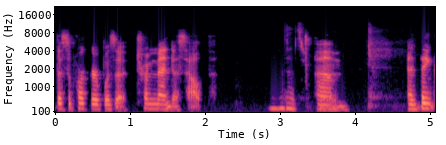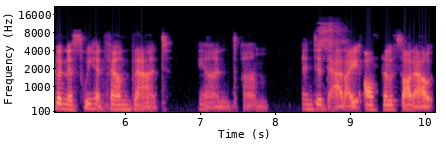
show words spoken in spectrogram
the support group was a tremendous help that's um, and thank goodness we had found that and um, and did that. I also sought out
